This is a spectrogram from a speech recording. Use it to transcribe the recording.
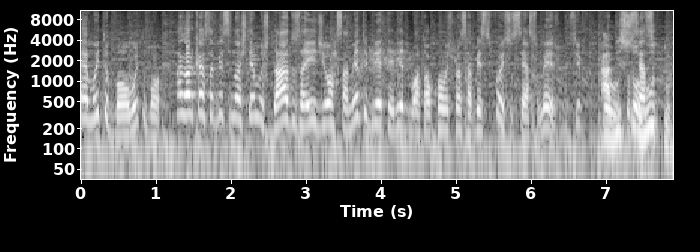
É muito bom, muito bom. Agora eu quero saber se nós temos dados aí de orçamento e bilheteria do Mortal Kombat para saber se foi sucesso mesmo. Se Absoluto.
